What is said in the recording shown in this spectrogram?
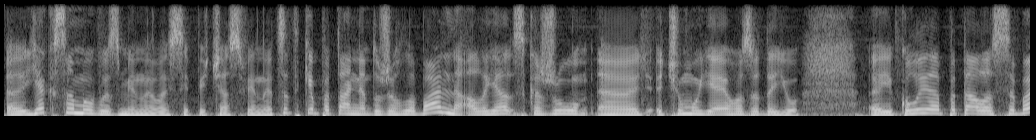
Е, Як саме ви змінилися під час війни? Це таке питання дуже глобальне, але я скажу, е, чому я його задаю. Е, Коли я питала себе,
